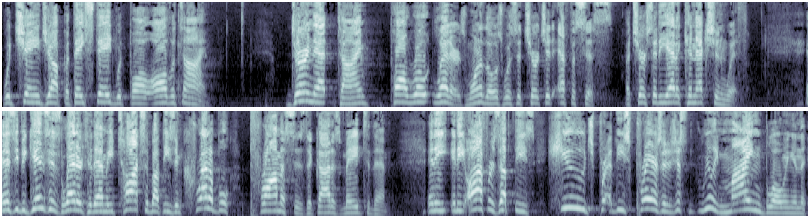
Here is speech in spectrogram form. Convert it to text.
would change up, but they stayed with Paul all the time. During that time, Paul wrote letters. One of those was the church at Ephesus, a church that he had a connection with. And as he begins his letter to them, he talks about these incredible promises that God has made to them. And he, and he offers up these huge, these prayers that are just really mind blowing in, the,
